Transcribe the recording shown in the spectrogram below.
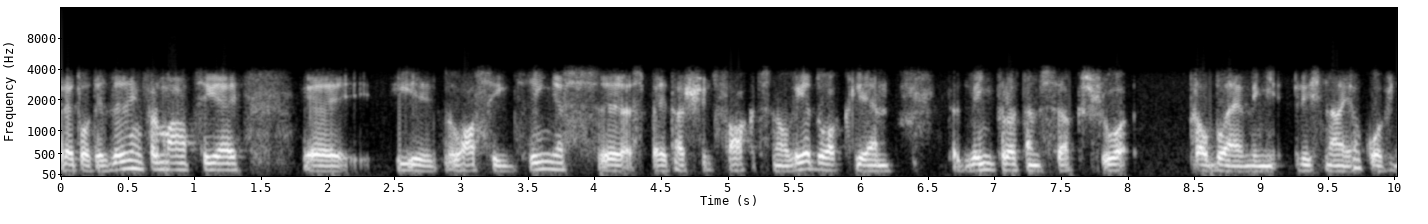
pretoties dezinformācijai, lasīt ziņas, spēt atšķirt faktus no viedokļiem, tad viņi, protams, saka šo problēmu viņi risināja jau kopš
